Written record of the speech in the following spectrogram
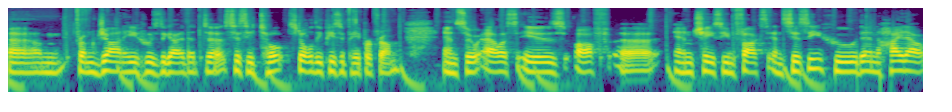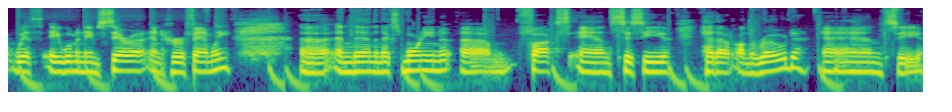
um, from Johnny, who's the guy that uh, Sissy to- stole the piece of paper from, and so Alice is off uh, and chasing Fox and Sissy, who then hide out with a woman named Sarah and her family. Uh, and then the next morning, um, Fox and Sissy head out on the road and see.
